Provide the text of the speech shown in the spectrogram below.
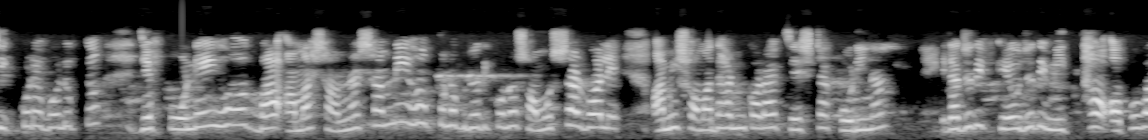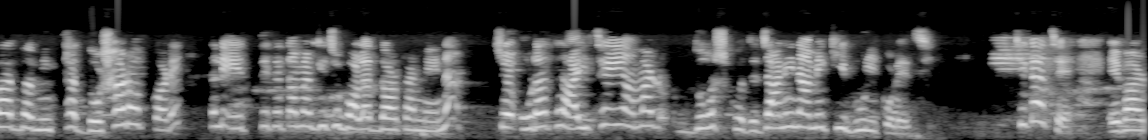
ঠিক করে বলুক তো যে ফোনেই হোক বা আমার সামনাসামনিই হোক কোনো যদি কোনো সমস্যার বলে আমি সমাধান করার চেষ্টা করি না। এটা যদি কেউ যদি মিথ্যা অপবাদ বা মিথ্যা দোষারোপ করে, তাহলে এর থেকে তো আমার কিছু বলার দরকার নেই না? ওরা চাইছেই আমার দোষ খোঁজে, জানি না আমি কি ভুল করেছি। ঠিক আছে? এবার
